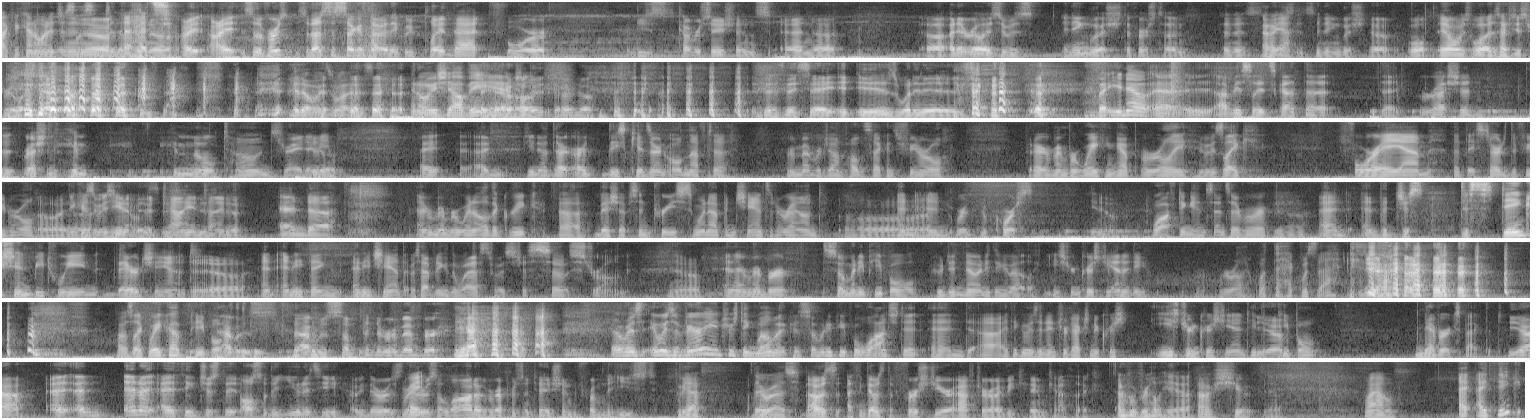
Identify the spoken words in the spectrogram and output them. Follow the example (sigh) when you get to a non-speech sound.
to talk. I kind of want to just I listen know, to that. I. I, I so the first so that's the second time I think we've played that for these conversations, and uh, uh, I didn't realize it was in English the first time, and it's Oh, yeah. it's, it's in English now. Well, it always was. I just realized now. (laughs) it always was, and always shall be. (laughs) I Actually, always- I know. (laughs) As they say, it is what it is. but you know, uh, obviously, it's got the that Russian, the Russian hymn, hymnal tones, right? I Yeah. mean, I, I, you know, there are these kids aren't old enough to remember John Paul II's funeral, but I remember waking up early. It was like 4 a.m. that they started the funeral Oh, yeah. because it was you know It's- it's- Italian it's- time, yeah. and uh, I remember when all the Greek uh, bishops and priests went up and chanted around Oh, and and we're of course, you know, wafting incense everywhere. Yeah. And and the just distinction between their chant yeah, and anything any chant that was happening in the West was just so strong. yeah. And I remember so many people who didn't know anything about like Eastern Christianity were, were like, "What the heck was that?" Yeah. (laughs) I was like, "Wake up, people!" that was that was something to remember. (laughs) Yeah. It was it was a very interesting moment because so many people watched it, and uh, I think it was an introduction to Christ- Eastern Christianity that Yeah. people never expected. Yeah, and and, and I, I think just the also the unity. I mean, there was Right. there was a lot of representation from the East. Yeah, there Um, was. That was I think that was the first year after I became Catholic. Oh, really? Yeah. Oh, shoot. Yeah. Wow. I, I think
